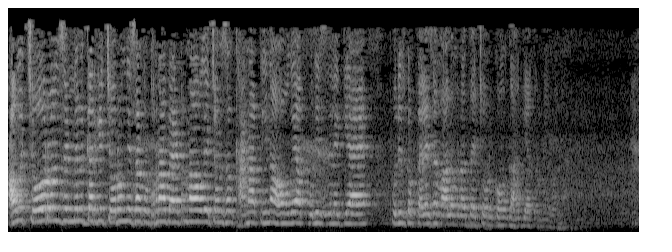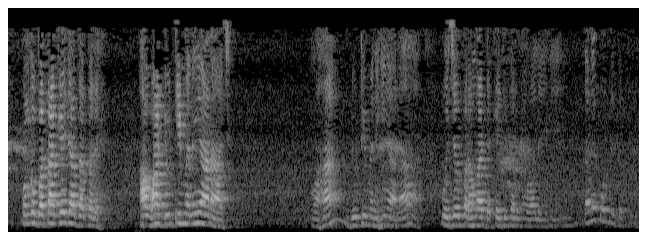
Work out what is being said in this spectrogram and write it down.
अब चोरों से मिल करके चोरों के साथ उठना, बैठना हो गया, चोरों के साथ खाना पीना हो गया, पुलिस लेके आए। पुलिस को पहले से मालूम रहता है, चोर कौन कहा क्या करने उनको बता के जाता पहले आप वहाँ ड्यूटी में नहीं आना आज। वहाँ ड्यूटी में नहीं आना। उस जगह पर हमारे डकैती करने वाले हैं। पहले बोल देते पुलिस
